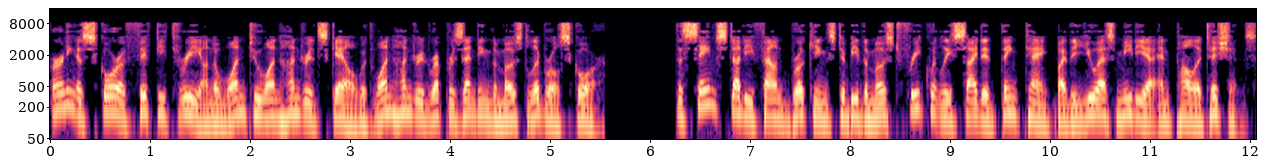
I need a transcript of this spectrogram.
earning a score of 53 on a 1 to 100 scale with 100 representing the most liberal score. The same study found Brookings to be the most frequently cited think tank by the U.S. media and politicians.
